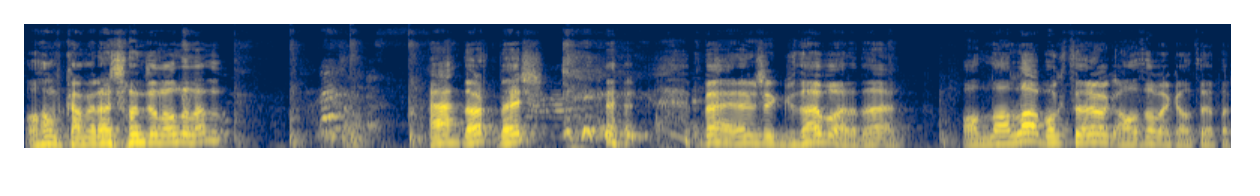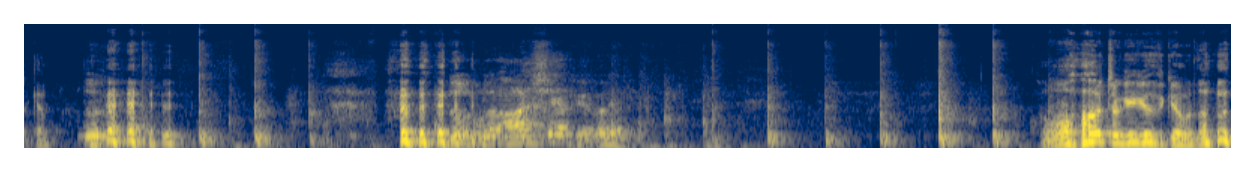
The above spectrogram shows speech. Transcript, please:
Oğlum kamera açılınca ne oldu lan? Ha 4 5. ben öyle bir şey güzel bu arada ha. Allah Allah boktöre bak ağza bak altı yaparken. Dur. Dur buradan ağır bir şey yapıyor böyle yapıyor. Oo çok iyi gözüküyor buradan. Baba,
